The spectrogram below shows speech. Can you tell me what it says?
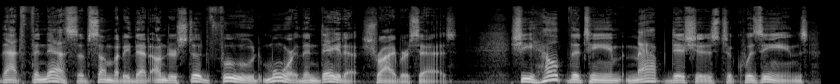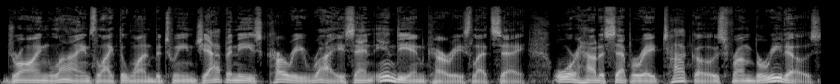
that finesse of somebody that understood food more than data, Schreiber says. She helped the team map dishes to cuisines, drawing lines like the one between Japanese curry rice and Indian curries, let's say, or how to separate tacos from burritos.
